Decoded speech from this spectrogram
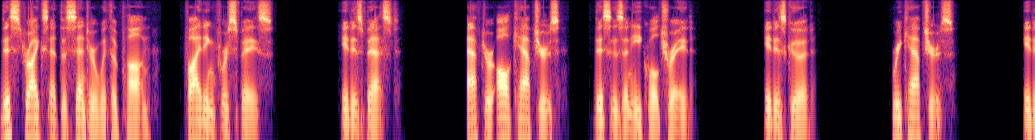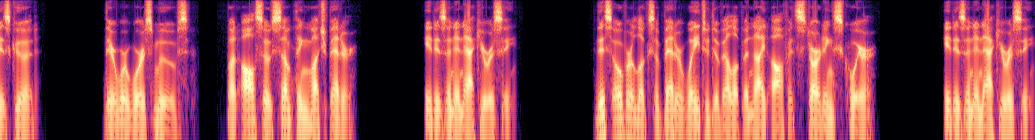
This strikes at the center with a pawn, fighting for space. It is best. After all captures, this is an equal trade. It is good. Recaptures. It is good. There were worse moves, but also something much better. It is an inaccuracy. This overlooks a better way to develop a knight off its starting square. It is an inaccuracy.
